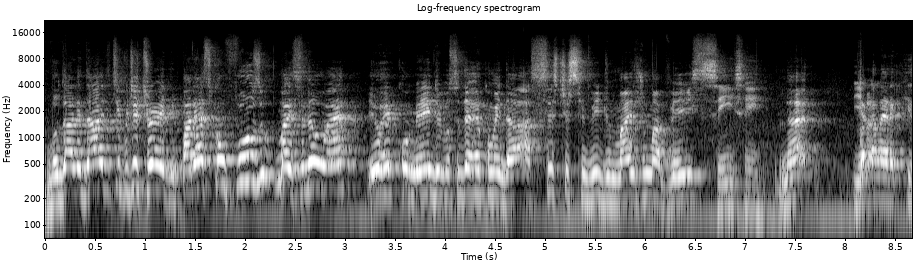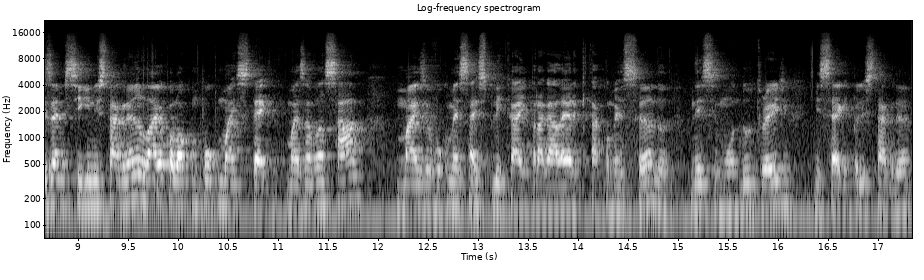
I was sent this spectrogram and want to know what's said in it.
Modalidade e tipo de trading. Parece confuso, mas se não é, eu recomendo e você deve recomendar, assiste esse vídeo mais de uma vez, Sim, sim. né? E a Pra- galera que quiser me seguir no Instagram, lá eu coloco um pouco mais técnico, mais avançado, mas eu vou começar a explicar aí pra galera que está começando nesse mundo do trading, me segue pelo Instagram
